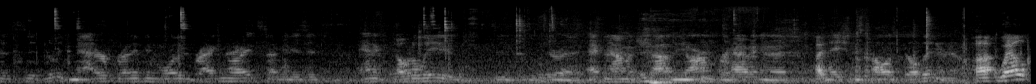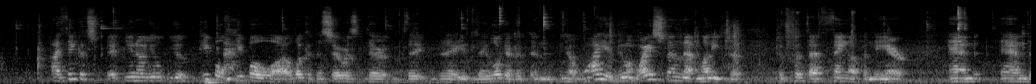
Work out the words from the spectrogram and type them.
does it really matter for anything more than bragging rights? I mean, is it anecdotally, is, is there an economic shot in the arm for having a, a nation's tallest building or no? Uh, well, I think it's, you know, you, you, people, people uh, look at this, there was, there, they, they, they look at it and, you know, why are you doing, why are you spending that money to, to put that thing up in the air? And, and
